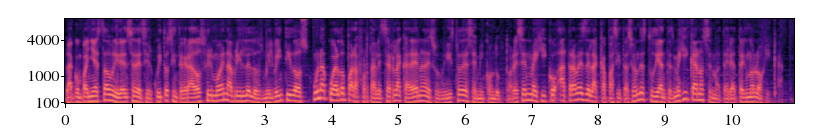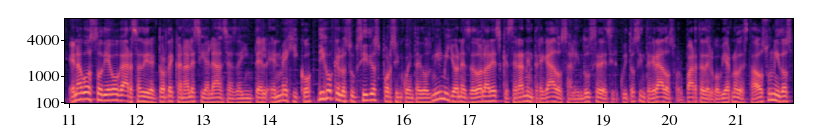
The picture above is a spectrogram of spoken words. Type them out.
La compañía estadounidense de circuitos integrados firmó en abril del 2022 un acuerdo para fortalecer la cadena de suministro de semiconductores en México a través de la capacitación de estudiantes mexicanos en materia tecnológica. En agosto, Diego Garza, director de canales y alianzas de Intel en México, dijo que los subsidios por 52 mil millones de dólares que serán entregados a la industria de circuitos integrados por parte del gobierno de Estados Unidos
